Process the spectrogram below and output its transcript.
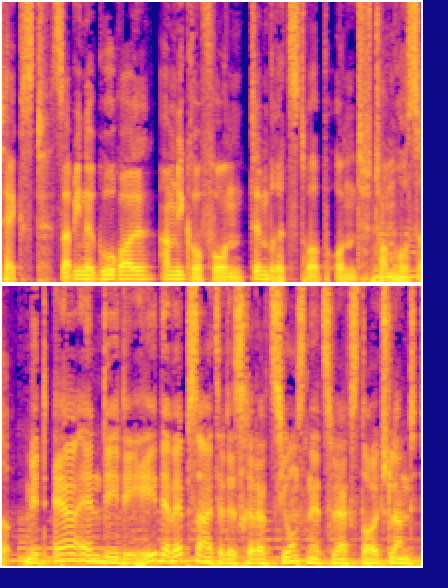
Text Sabine Guroll, am Mikrofon Tim Britztrup und Tom Husse. Mit rnd.de, der Webseite des Redaktionsnetzwerks Deutschland,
